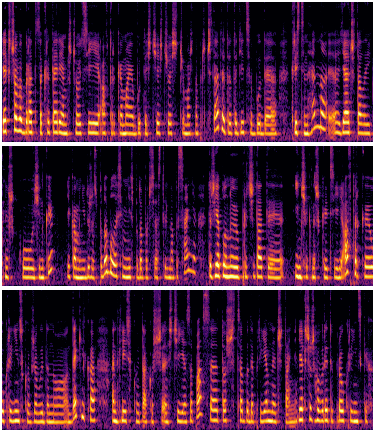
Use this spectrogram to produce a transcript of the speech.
Якщо вибирати за критерієм, що у цієї авторки має бути ще щось, що можна прочитати, то тоді це буде Крістін Генна. Е, Я читала її книжку Жінки, яка мені дуже сподобалася. Мені сподобався стиль написання. Тож я планую прочитати інші книжки цієї авторки. Українською вже видано декілька, англійською також е, ще є запас. е, Тож це буде приємне читання. Якщо ж говорити про українських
